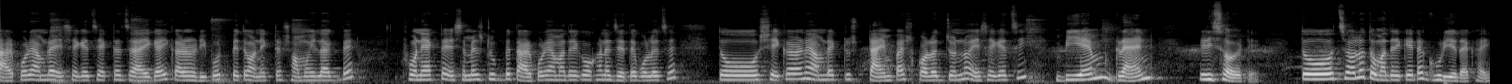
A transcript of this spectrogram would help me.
তারপরে আমরা এসে গেছি একটা জায়গায়, কারণ রিপোর্ট পেতে অনেকটা সময় লাগবে। ফোনে একটা এস এম এস ঢুকবে, তারপরে আমাদেরকে ওখানে যেতে বলেছে। তো সেই কারণে আমরা একটু টাইম পাস করার জন্য এসে গেছি বিএম গ্র্যান্ড রিসর্টে তো চলো তোমাদেরকে এটা ঘুরিয়ে দেখাই।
